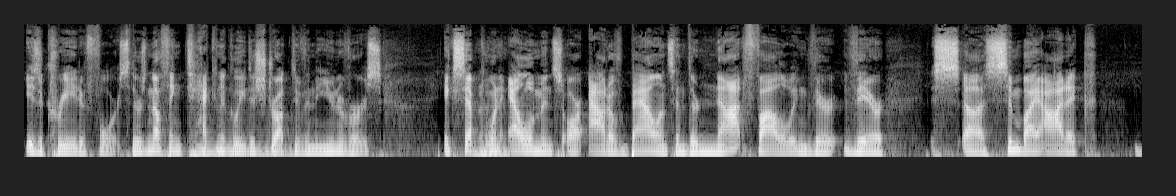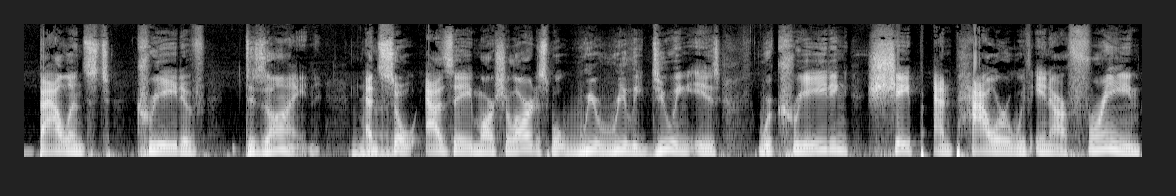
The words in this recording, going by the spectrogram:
is a creative force. There's nothing technically destructive in the universe except when elements are out of balance and they're not following their their uh, symbiotic, balanced, creative design. And so, as a martial artist, what we're really doing is we're creating shape and power within our frame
